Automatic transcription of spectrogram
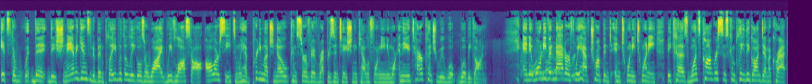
It's the the the shenanigans that have been played with illegals are why we've lost all, all our seats and we have pretty much no conservative representation in California anymore. And the entire country we will will be gone. And it oh, won't even matter if we have Trump in, in 2020 because once Congress is completely gone Democrat,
